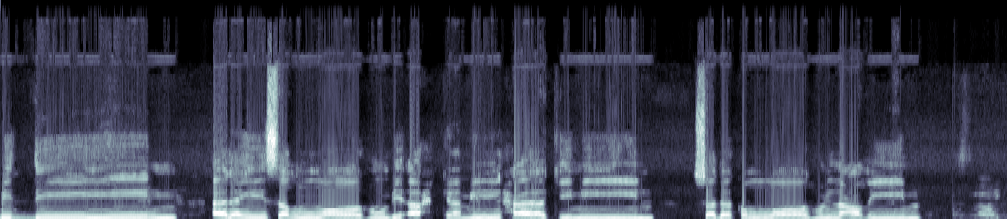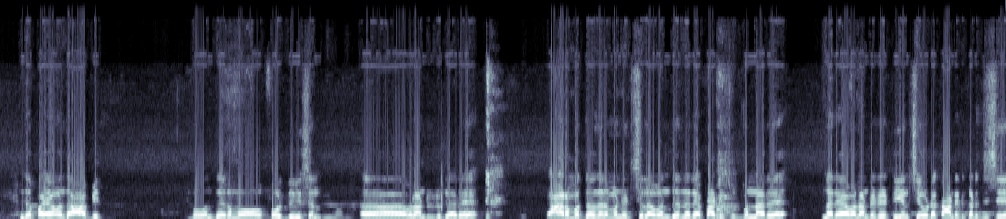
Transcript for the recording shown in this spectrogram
بالدين أليس الله بأحكم الحاكمين صدق الله العظيم இந்த பையன் வந்து ஆபித் இப்போ வந்து நம்ம ஃபோர்த் டிவிஷன் விளாண்டுட்டு இருக்காரு ஆரம்பத்தில் வந்து நம்ம நெட்ஸில் வந்து நிறைய பார்ட்டிசிபேட் பண்ணாரு நிறையா விளாண்டுட்டு டிஎன்சியோட கான்டாக்ட் கிடச்சிச்சு.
